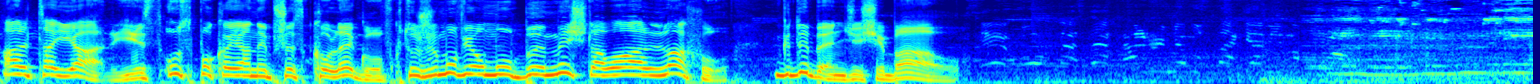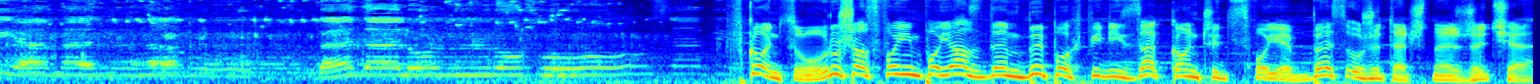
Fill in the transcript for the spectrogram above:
Al-Tayyar jest uspokajany przez kolegów, którzy mówią mu, by myślał o Allahu, gdy będzie się bał. W końcu rusza swoim pojazdem, by po chwili zakończyć swoje bezużyteczne życie.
